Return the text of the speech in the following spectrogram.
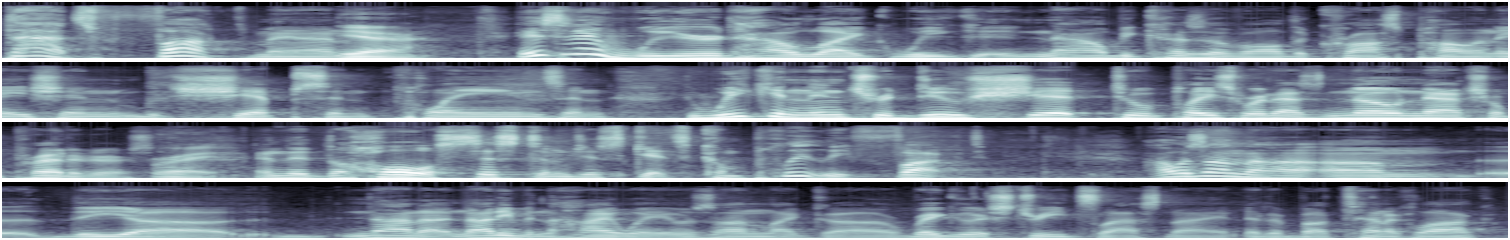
That's fucked, man. yeah Isn't it weird how like we now because of all the cross pollination with ships and planes and we can introduce shit to a place where it has no natural predators. Right. And that the whole system just gets completely fucked. I was on the um the uh, not uh, not even the highway. It was on like uh, regular streets last night at about ten o'clock.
